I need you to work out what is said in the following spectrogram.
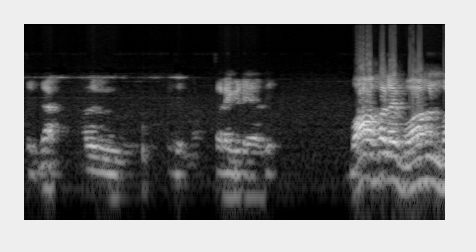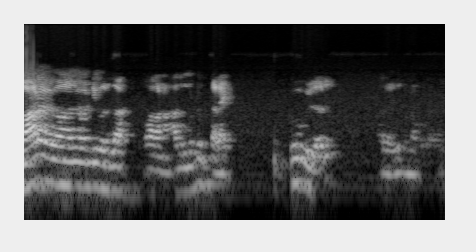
சரிங்களா? அது இது தடை கிடையாது. வாகன வாகனம் வாடகை வாங்க வண்டி வருதா வாகனம். அது மட்டும் தடை டூ வீலர் அது இது பண்ணக்கூடாது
